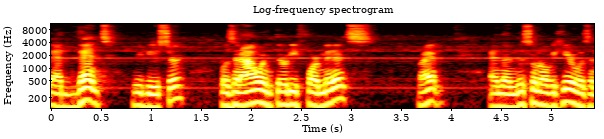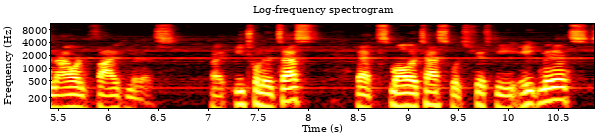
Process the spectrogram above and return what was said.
that vent reducer was an hour and 34 minutes, right? And then this one over here was an hour and five minutes. Right? Each one of the tests, that smaller test was 58 minutes.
